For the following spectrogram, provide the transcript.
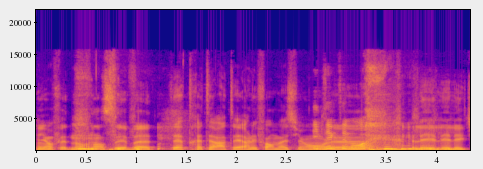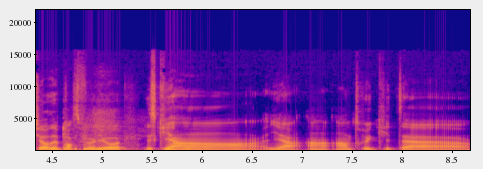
Et en fait, non, non, c'est bah, très terre à terre les formations, le- les, les lectures de portfolio. Est-ce qu'il y a un, il y a un, un truc qui t'a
